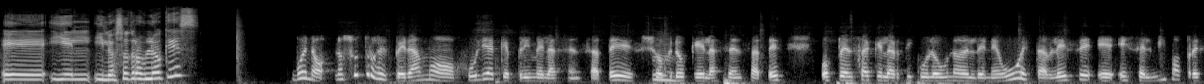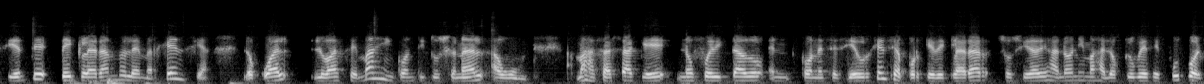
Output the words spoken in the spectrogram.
Eh, ¿y, el, ¿Y los otros bloques? Bueno, nosotros esperamos, Julia, que prime la sensatez. Yo Mm. creo que la sensatez, vos pensás que el artículo 1 del DNU establece, eh, es el mismo presidente declarando la emergencia, lo cual lo hace más inconstitucional aún. Más allá que no fue dictado en- con necesidad de urgencia, porque declarar sociedades anónimas a los clubes de fútbol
